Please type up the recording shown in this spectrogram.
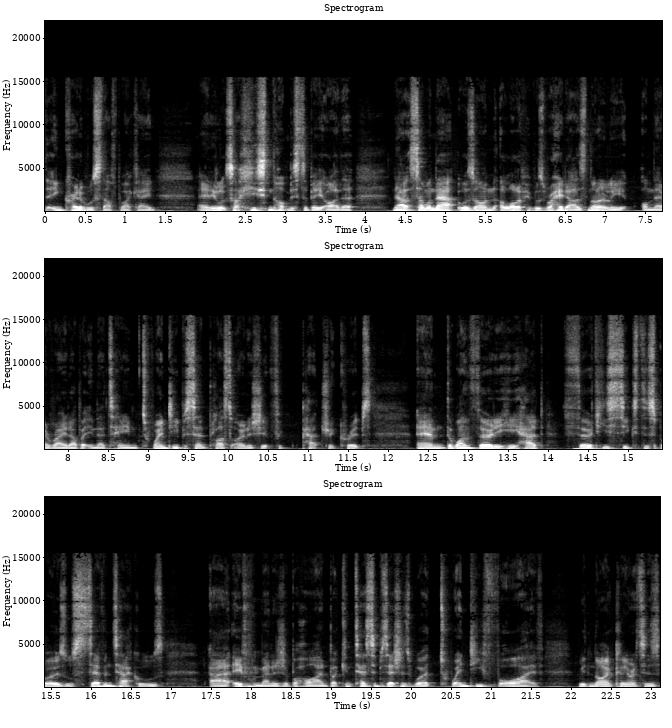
incredible stuff by Kade, and he looks like he's not missed a beat either. Now, someone that was on a lot of people's radars, not only on their radar but in their team, 20% plus ownership for Patrick Cripps. And the 130, he had 36 disposals, seven tackles, uh, even manager behind, but contested possessions were 25 with nine clearances.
